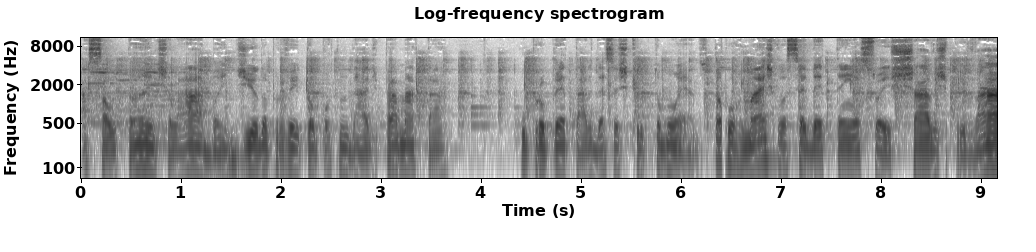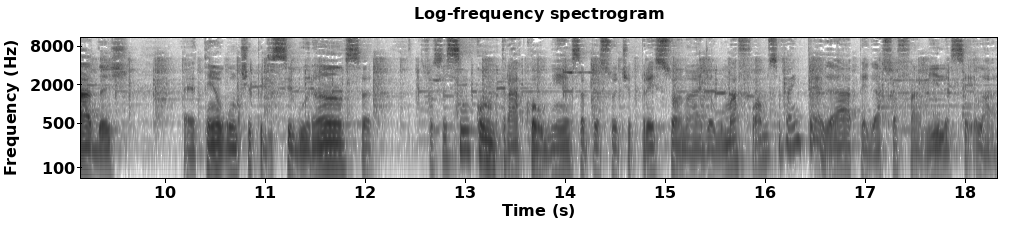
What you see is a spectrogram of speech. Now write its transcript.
assaltante lá, bandido, aproveitou a oportunidade para matar o proprietário dessas criptomoedas. Então, por mais que você detenha suas chaves privadas, é, tenha algum tipo de segurança, se você se encontrar com alguém, essa pessoa te pressionar de alguma forma, você vai entregar, pegar sua família, sei lá.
